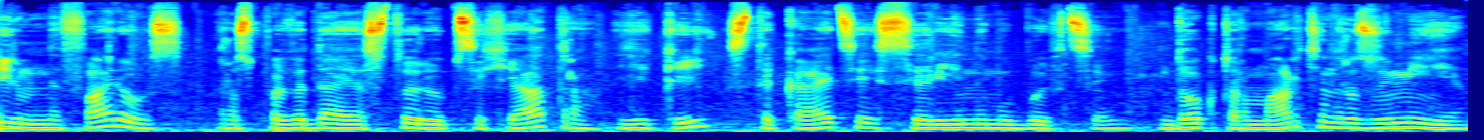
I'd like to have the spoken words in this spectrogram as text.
Фільм Нефаріус розповідає історію психіатра, який стикається із серійним убивцею. Доктор Мартін розуміє,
